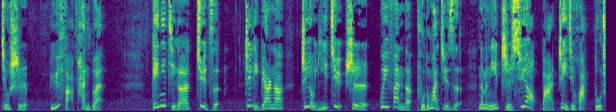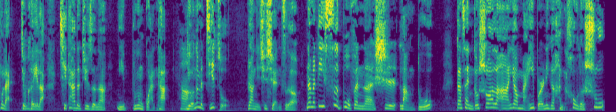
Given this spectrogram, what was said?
就是语法判断，给你几个句子，这里边呢只有一句是规范的普通话句子，那么你只需要把这句话读出来就可以了，其他的句子呢你不用管它。有那么几组让你去选择。那么第四部分呢是朗读。刚才你都说了啊，要买一本那个很厚的书。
